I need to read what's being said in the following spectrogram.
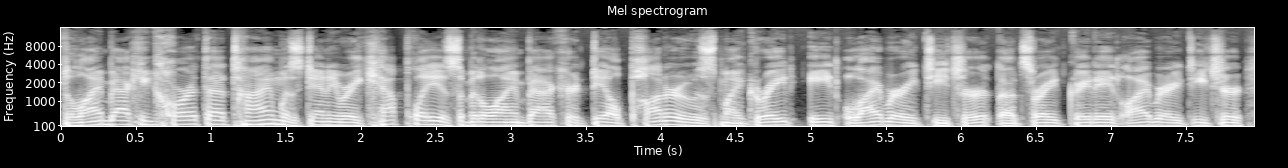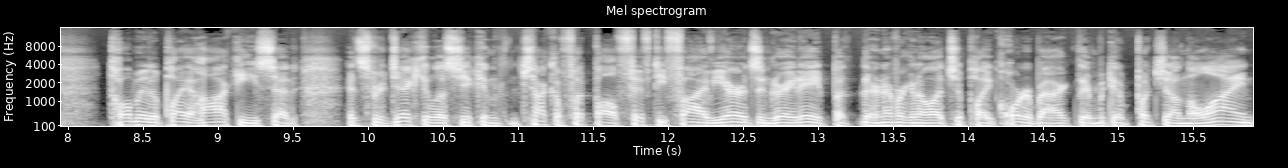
the linebacking corps at that time was Danny Ray Kepley as the middle linebacker. Dale Potter, who was my grade eight library teacher. That's right, grade eight library teacher, told me to play hockey. He said, It's ridiculous. You can chuck a football 55 yards in grade eight, but they're never going to let you play quarterback. They're going to put you on the line.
